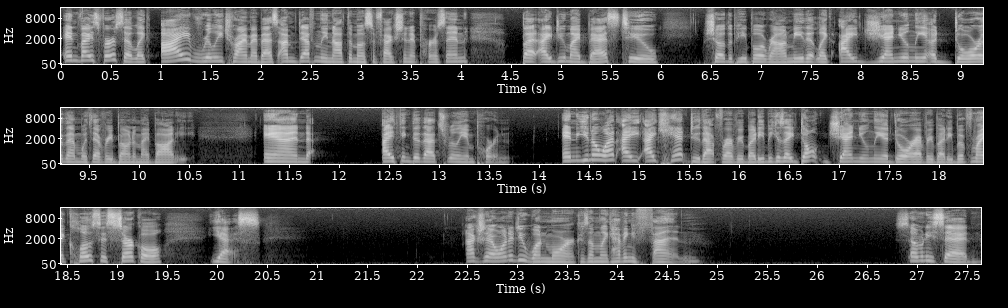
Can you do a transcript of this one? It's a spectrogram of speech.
And vice versa. Like I really try my best. I'm definitely not the most affectionate person, but I do my best to show the people around me that like I genuinely adore them with every bone in my body. And I think that that's really important. And you know what? I, I can't do that for everybody because I don't genuinely adore everybody. But for my closest circle, yes. Actually, I want to do one more because I'm like having fun. Somebody said,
